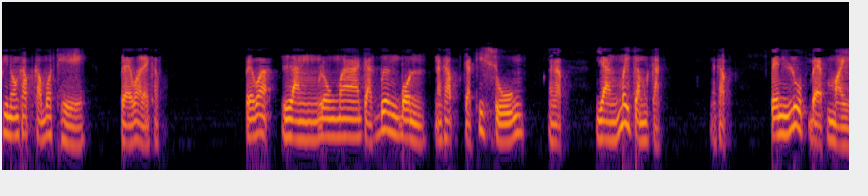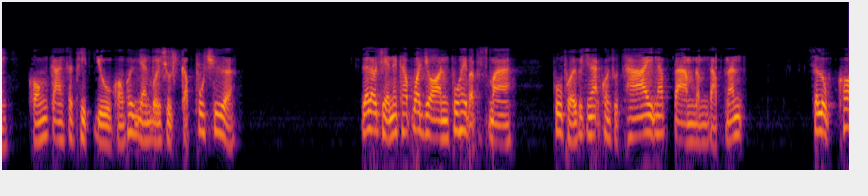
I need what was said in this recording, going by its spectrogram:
พี่น้องครับคำว่าเท แปลว่าอะไรครับ แปลว่า หลั่งลงมาจากเบื้องบนนะครับ จากที่สูงนะครับ อย่างไม่จำกัดนะครับ เป็นรูปแบบใหม่ของการสถิตอยู่ของพระวิญญาณบริสุทธิ์กับผู้เชื่อ และเราเห็นนะครับ ว่ายอนผู้ให้บัพติศมา ผู้เผยพระชนะคนสุดท้ายนับตามลำดับนั้น สรุปข้อ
